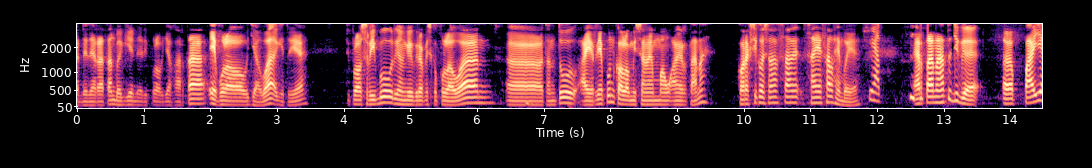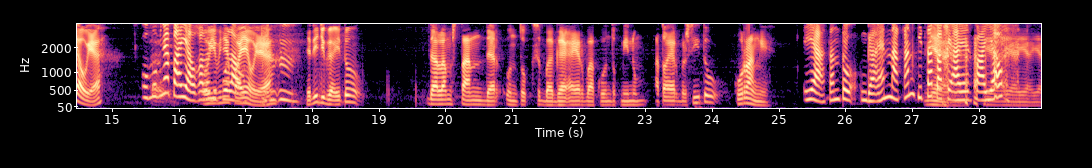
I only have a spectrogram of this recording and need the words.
ada daratan bagian dari Pulau Jakarta, eh Pulau Jawa gitu ya. Di Pulau Seribu dengan geografis kepulauan, eh tentu airnya pun kalau misalnya mau air tanah, koreksi kalau salah- saya, saya salah ya mbak ya. Siap. Air tanah itu juga eh, payau ya. Umumnya payau kalau Oh, di umumnya pulau. payau ya. Mm-mm. Jadi juga itu dalam standar untuk sebagai air baku untuk minum atau air bersih itu kurang ya. Iya, tentu nggak enak kan kita Iya. pakai air payau, Iya iya iya.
